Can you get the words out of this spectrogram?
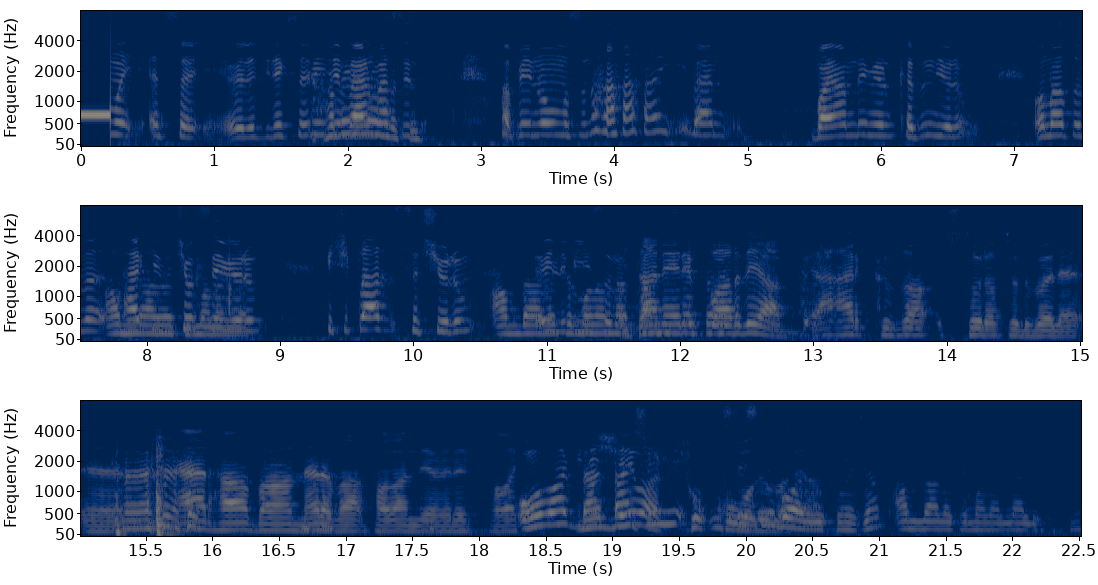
ama sö- öyle direkt söyleyince Haberin vermezsin. olmasın. Haberin olmasın. ben bayan demiyorum kadın diyorum. Ondan sonra Amdana herkesi çok seviyorum. Işıklar sıçıyorum. Amdana Öyle bir insanım. Bir tane herif istese- vardı ya her kıza story atıyordu böyle e, merhaba merhaba falan diye böyle salak. O var bir ben, de şey ben var. şeyi Çok kovalıyorlar bu arada ya. sunacağım. Amdana Tırmananlar Lisesi'ni.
